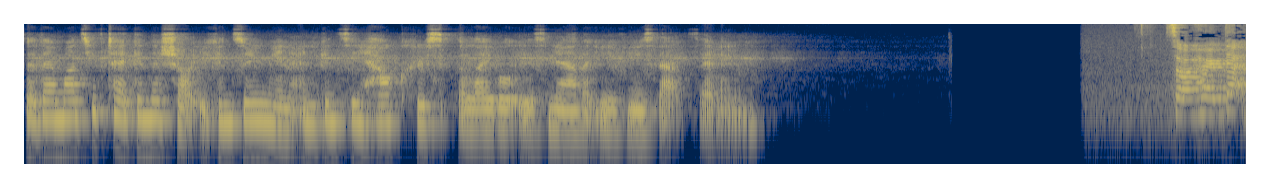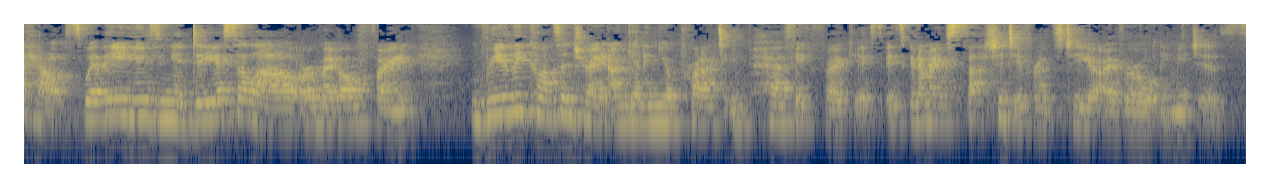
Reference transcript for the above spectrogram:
So then once you've taken the shot, you can zoom in and you can see how crisp the label is now that you've used that setting. So I hope that helps. Whether you're using a DSLR or a mobile phone, really concentrate on getting your product in perfect focus. It's going to make such a difference to your overall images.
